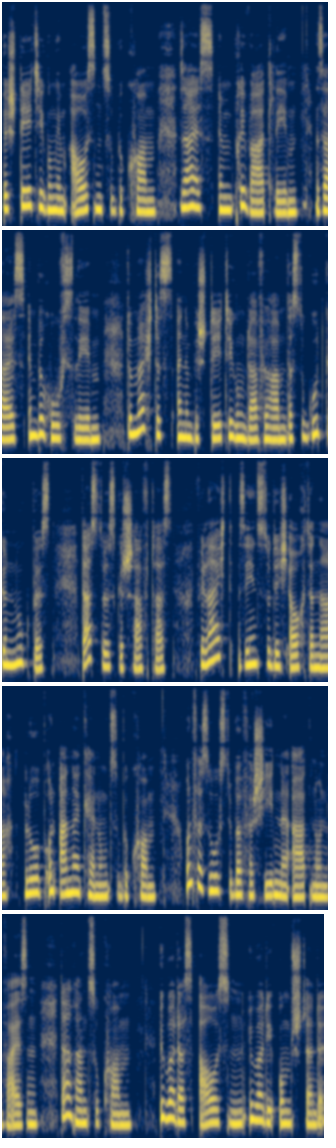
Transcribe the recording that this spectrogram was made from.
Bestätigung im Außen zu bekommen, sei es im Privatleben, sei es im Berufsleben. Du möchtest eine Bestätigung dafür haben, dass du gut genug bist, dass du es geschafft hast. Vielleicht sehnst du dich auch danach, Lob und Anerkennung zu bekommen und versuchst über verschiedene Arten und Weisen daran zu kommen, über das Außen, über die Umstände,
